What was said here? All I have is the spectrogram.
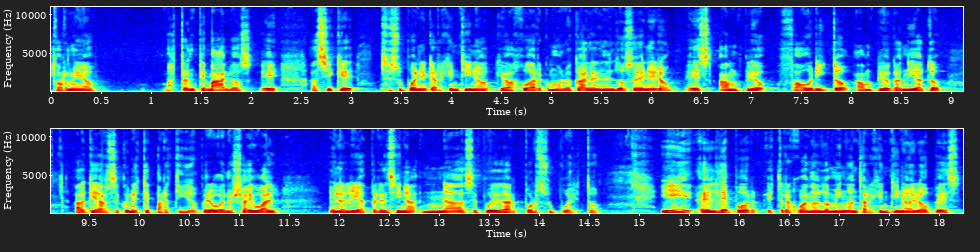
torneos bastante malos, ¿eh? así que se supone que Argentino, que va a jugar como local en el 12 de enero, es amplio favorito, amplio candidato a quedarse con este partido. Pero bueno, ya igual en la Liga Esperencina nada se puede dar por supuesto. Y el Depor estará jugando el domingo ante Argentino de López,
